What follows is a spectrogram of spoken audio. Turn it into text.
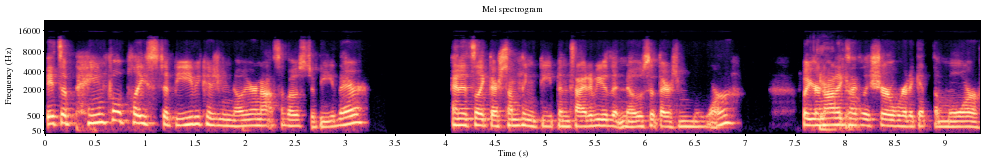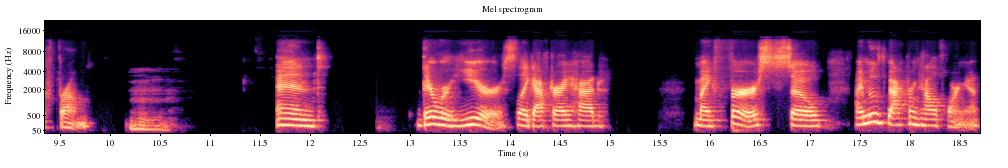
it's a painful place to be because you know you're not supposed to be there. And it's like there's something deep inside of you that knows that there's more, but you're yeah, not exactly yeah. sure where to get the more from. Mm-hmm. And there were years like after I had my first. So I moved back from California,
